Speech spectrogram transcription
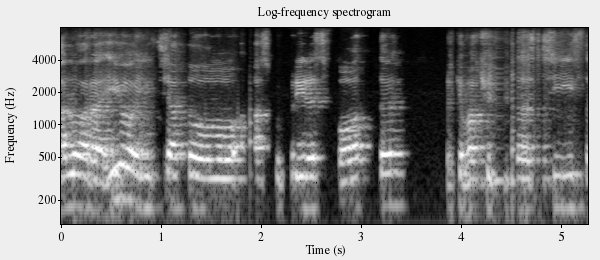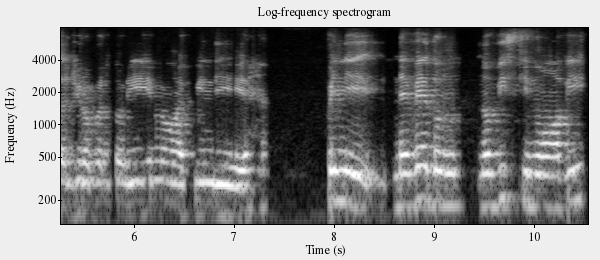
Allora, io ho iniziato a scoprire spot perché faccio il tassista, giro per Torino e quindi, quindi ne vedo, ne ho visti nuovi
